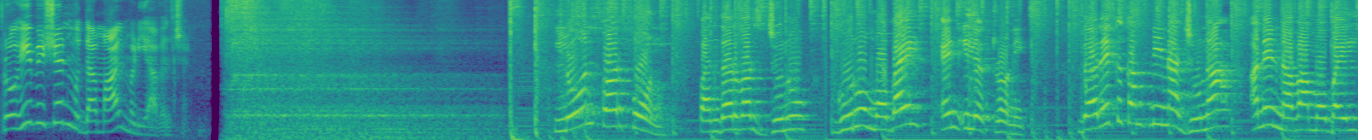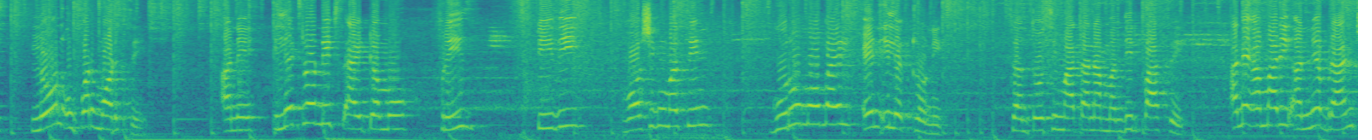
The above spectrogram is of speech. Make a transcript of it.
પ્રોહિબિશન મુદ્દામાલ મળી આવેલ છે. લોન પર ફોન પંદર વર્ષ જૂનું ગુરુ મોબાઈલ એન્ડ ઇલેક્ટ્રોનિક્સ. દરેક કંપનીના જૂના અને નવા મોબાઈલ લોન ઉપર મળશે. અને ઇલેક્ટ્રોનિક્સ આઇટમો fridge, TV, washing machine, Guru mobile and electronics. Santoshi માતાના મંદિર પાસે. અને અમારી અન્ય branch,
